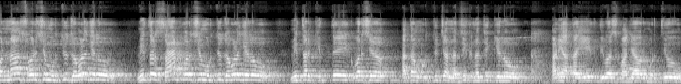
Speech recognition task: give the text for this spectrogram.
पन्नास वर्ष मृत्यू जवळ गेलो. मी तर साठ वर्ष मृत्यूजवळ गेलो. मी तर कित्येक वर्ष आता मृत्यूच्या नजीक नजीक गेलो. आणि आता एक दिवस माझ्यावर मृत्यू.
